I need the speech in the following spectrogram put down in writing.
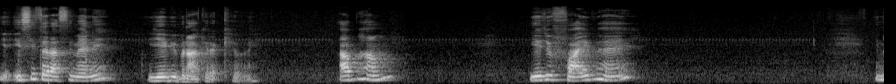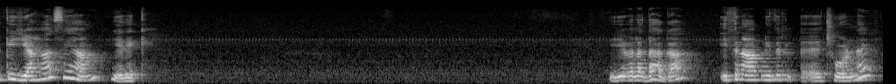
ये इसी तरह से मैंने ये भी बना के रखे हुए हैं। अब हम ये जो फाइव हैं, इनके यहाँ से हम ये देखें। ये वाला धागा इतना आपने इधर छोड़ना है।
